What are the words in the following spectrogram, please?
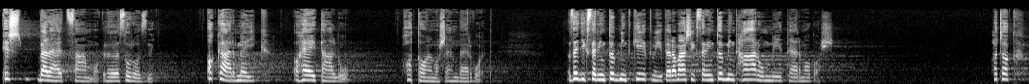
És be lehet számol, ö, szorozni. Akármelyik a helytálló hatalmas ember volt. Az egyik szerint több mint két méter, a másik szerint több mint három méter magas. Ha csak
